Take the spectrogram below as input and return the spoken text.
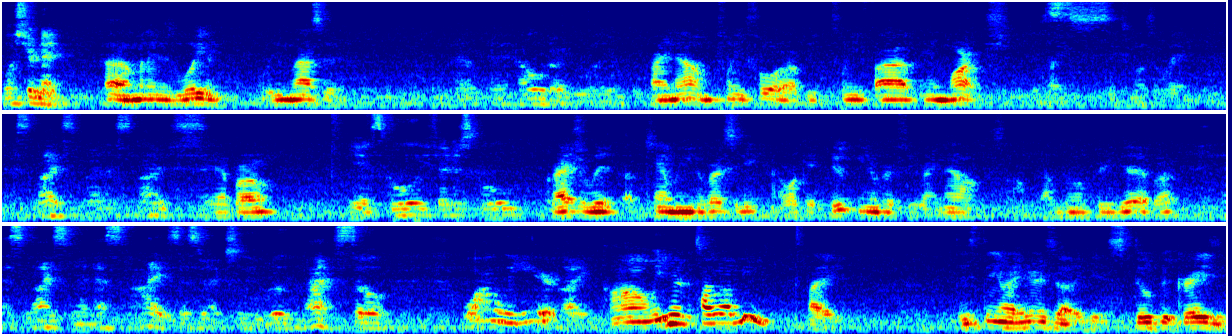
what's your name? Uh, my name is William, William Lassiter. Okay, okay. How old are you, William? Right now, I'm 24. I'll be 25 in March. It's like six months away. That's nice, man. That's nice. Yeah, bro. In school? You finished school? Graduate of Campbell University. I work at Duke University right now, so I'm doing pretty good, bro. That's nice, man. That's nice. That's actually really nice. So, why are we here? Like, Um, we here to talk about me. Like, this thing right here is gonna get stupid crazy.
